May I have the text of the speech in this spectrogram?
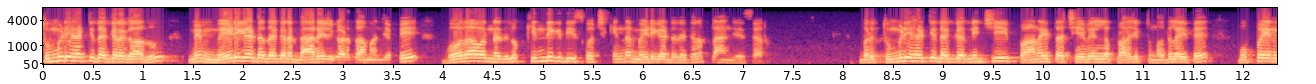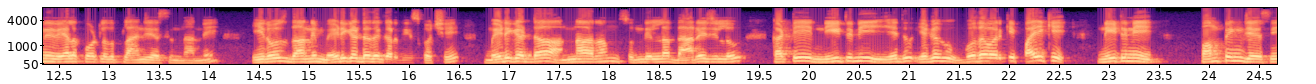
తుమ్మిడిహట్టి దగ్గర కాదు మేము మేడిగడ్డ దగ్గర బ్యారేజ్ కడతామని చెప్పి గోదావరి నదిలో కిందికి తీసుకొచ్చి కింద మేడిగడ్డ దగ్గర ప్లాన్ చేశారు. మరి తుమ్మిడిహట్టి దగ్గర నుంచి ప్రాణహిత చేవెళ్ళ ప్రాజెక్టు మొదలైతే ముప్పై ఎనిమిది వేల కోట్లతో ప్లాన్ చేసిన దాన్ని. ఈరోజు దాన్ని మేడిగడ్డ దగ్గర తీసుకొచ్చి మేడిగడ్డ అన్నారం సుందిల్ల బ్యారేజీలు కట్టి నీటిని ఎదు ఎగగు గోదావరికి పైకి నీటిని పంపింగ్ చేసి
